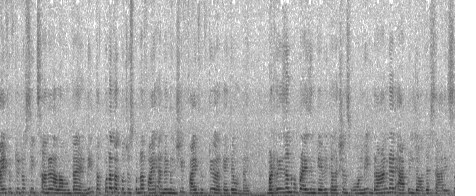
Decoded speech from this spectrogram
five fifty to six hundred అలా ఉంటాయండి. తక్కువలో తక్కువ చూసుకున్న ఫైవ్ హండ్రెడ్ నుంచి ఫైవ్ ఫిఫ్టీ వరకు అయితే ఉంటాయి but reasonable price in KV collections only branded Apple georgette sarees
